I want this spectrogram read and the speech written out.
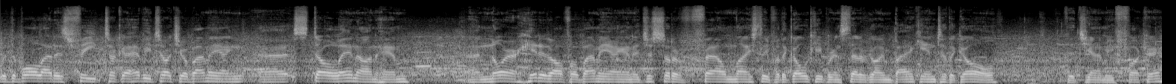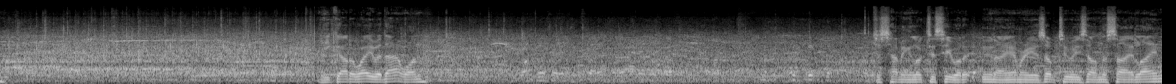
with the ball at his feet, took a heavy touch. Aubameyang uh, stole in on him. And Neuer hit it off Aubameyang, and it just sort of fell nicely for the goalkeeper instead of going back into the goal. The jammy fucker. He got away with that one. Just having a look to see what Unai Emery is up to. He's on the sideline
